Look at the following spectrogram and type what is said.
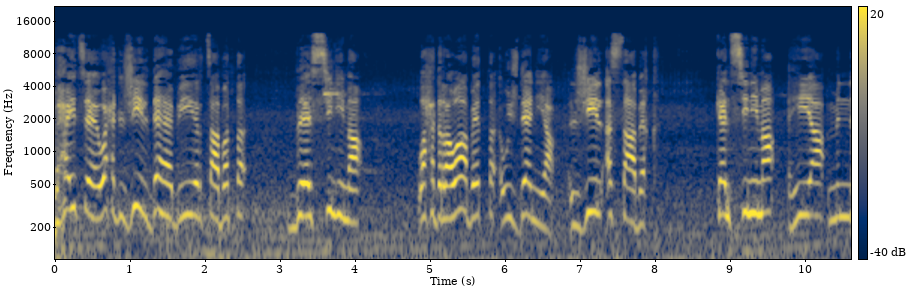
بحيث واحد الجيل ذهبي ارتبط بالسينما واحد الروابط وجدانية. الجيل السابق كانت السينما هي من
